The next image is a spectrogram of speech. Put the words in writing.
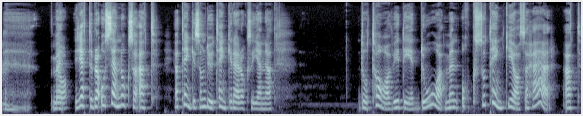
Mm. Eh, men ja. jättebra. Och sen också att jag tänker som du tänker där också Jenny att då tar vi det då. Men också tänker jag så här att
